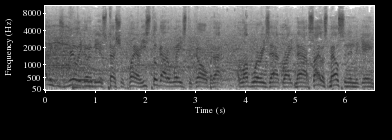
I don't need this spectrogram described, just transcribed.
I think he's really going to be a special player. He's still got a ways to go, but I, I love where he's at right now. Silas Melson in the game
